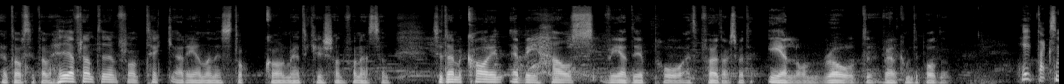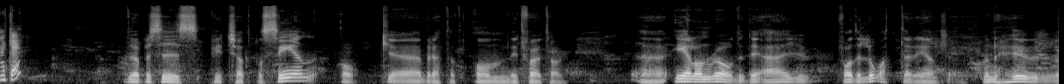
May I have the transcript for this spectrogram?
ett avsnitt av Heja Framtiden från Tech-arenan i Stockholm. Jag heter Christian von Essen. Sitter här med Karin Ebbinghaus, VD på ett företag som heter Elon Road. Välkommen till podden. Hej, tack så mycket. Du har precis pitchat på scen och eh, berättat om ditt företag. Uh, Elon Road, det är ju vad det låter egentligen. Men hur,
